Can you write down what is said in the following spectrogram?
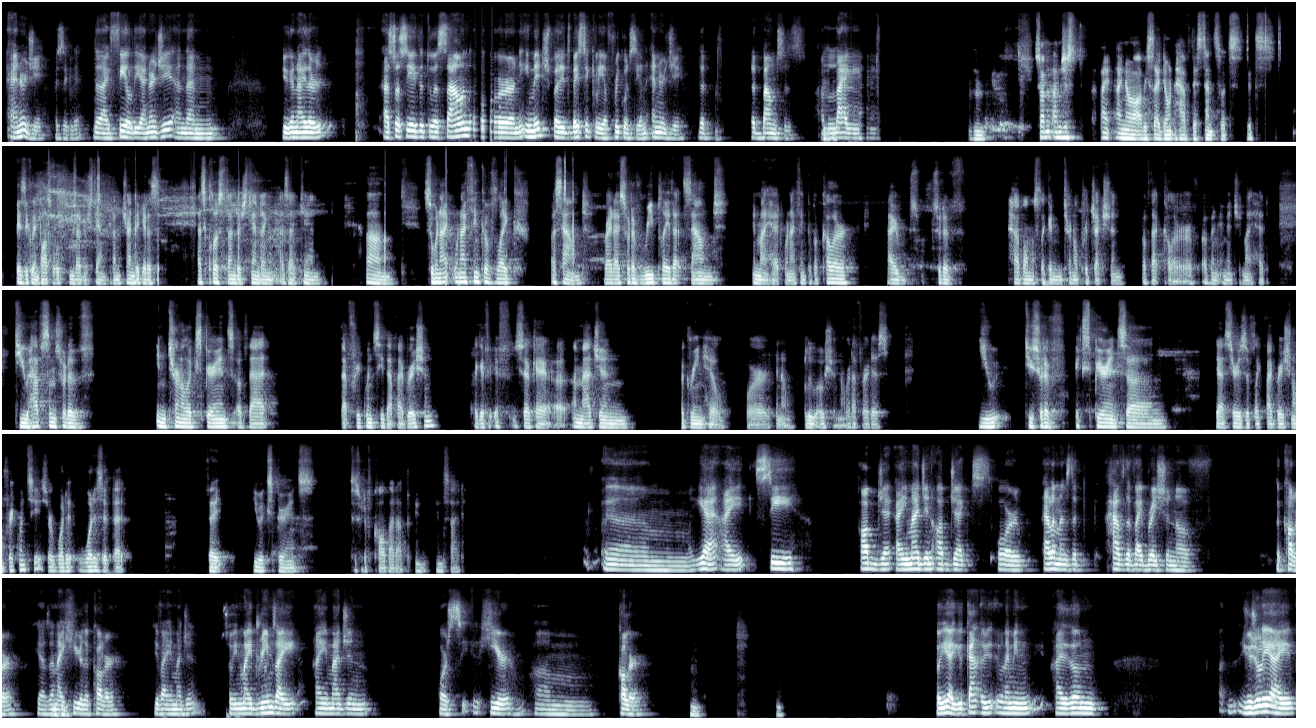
energy basically that I feel the energy, and then you can either associate it to a sound or an image, but it's basically a frequency, an energy that that bounces, a mm-hmm. light Mm-hmm. So I'm, I'm just, I, I know obviously I don't have this sense, so it's, it's basically impossible for me to understand, but I'm trying to get as, as close to understanding as I can. Um, so when I, when I think of like a sound, right, I sort of replay that sound in my head. When I think of a color, I sort of have almost like an internal projection of that color of, of an image in my head. Do you have some sort of internal experience of that that frequency, that vibration. Like if, if you say, okay, uh, imagine a green hill or, you know, blue ocean or whatever it is, you, do you sort of experience, um, yeah, a series of like vibrational frequencies or what, it, what is it that, that you experience to sort of call that up in, inside? Um, yeah, I see object i imagine objects or elements that have the vibration of the color yes and mm-hmm. i hear the color if i imagine so in my dreams i i imagine or see, hear um, color mm-hmm. but yeah you can't i mean i don't usually i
